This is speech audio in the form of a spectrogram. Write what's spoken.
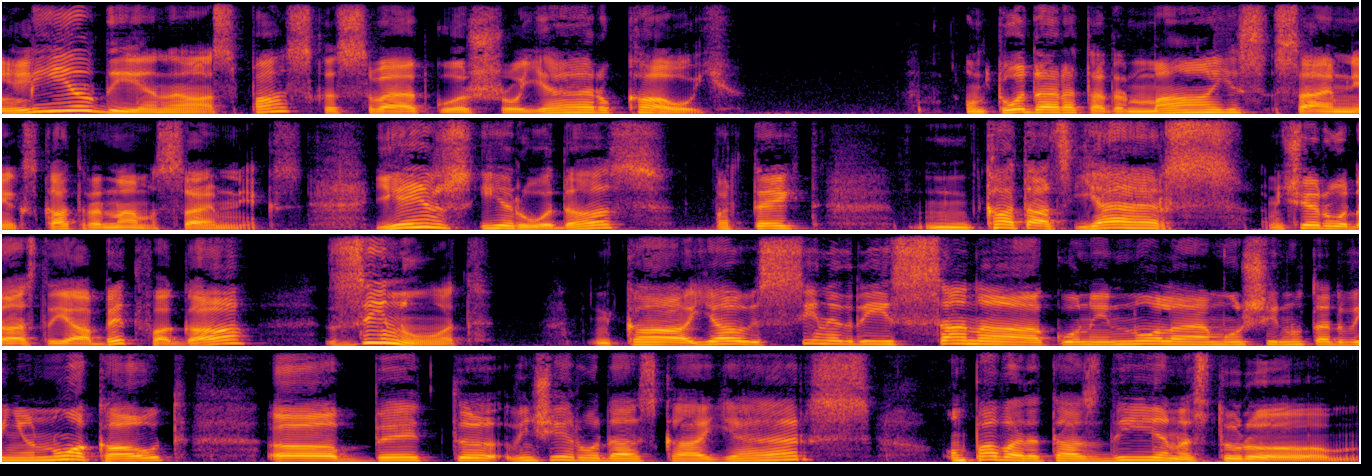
lieldienās paskas svētkos šo jēru kauju. Un to dara tātad mājas saimnieks, katra nama saimnieks. Jēzus ierodās, var teikt, mm, kā tāds jērs. Viņš ierodās tajā Betfagā, zinot, ka jau Sinedrijas sanāk un ir nolēmuši nu, viņu nokaut, uh, bet uh, viņš ierodās kā jērs un pavada tās dienas tur. Uh,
